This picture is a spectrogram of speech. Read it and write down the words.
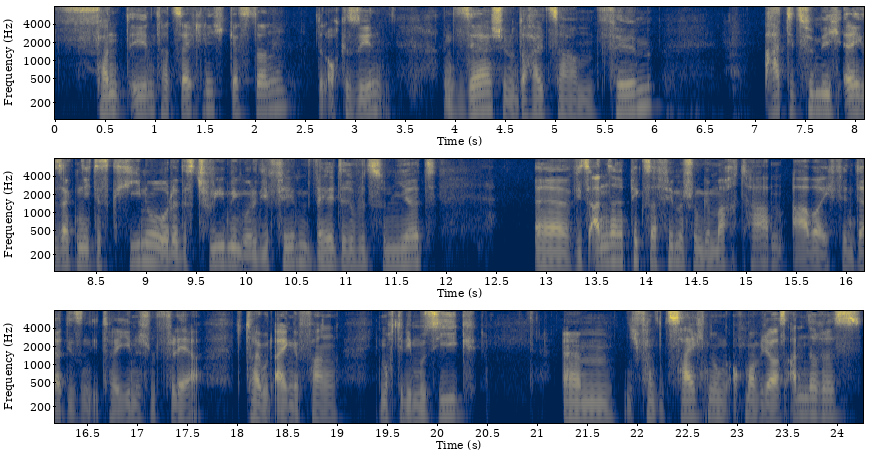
fand ihn tatsächlich gestern dann auch gesehen. Ein sehr schön unterhaltsamen Film. Hat jetzt für mich ehrlich gesagt nicht das Kino oder das Streaming oder die Filmwelt revolutioniert, äh, wie es andere Pixar-Filme schon gemacht haben, aber ich finde, er hat diesen italienischen Flair total gut eingefangen. Ich mochte die Musik. Ähm, ich fand die Zeichnung auch mal wieder was anderes.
